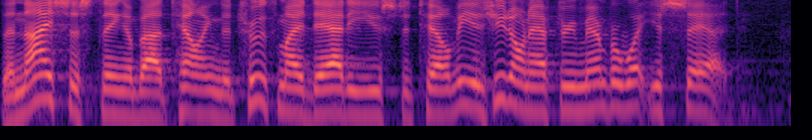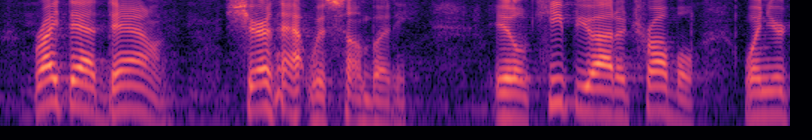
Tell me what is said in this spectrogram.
The nicest thing about telling the truth, my daddy used to tell me, is you don't have to remember what you said. Write that down, share that with somebody. It'll keep you out of trouble when you're,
